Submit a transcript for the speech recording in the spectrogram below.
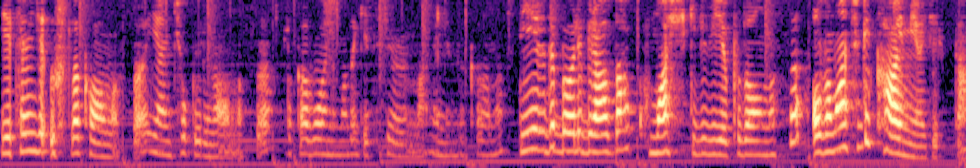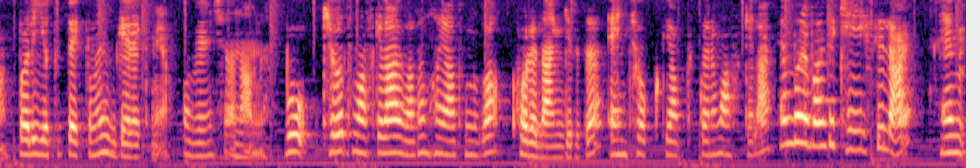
Yeterince ıslak olması, yani çok ürün olması. Mutlaka boynuma da getiriyorum ben elimde kalanı. Diğeri de böyle biraz daha kumaş gibi bir yapıda olması. O zaman çünkü kaymıyor ciltten. Böyle yatıp beklemeniz gerekmiyor. O benim için önemli. Bu kağıt maskeler zaten hayatımıza Kore'den girdi. En çok yaptıkları maskeler. Hem böyle bence keyifliler hem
